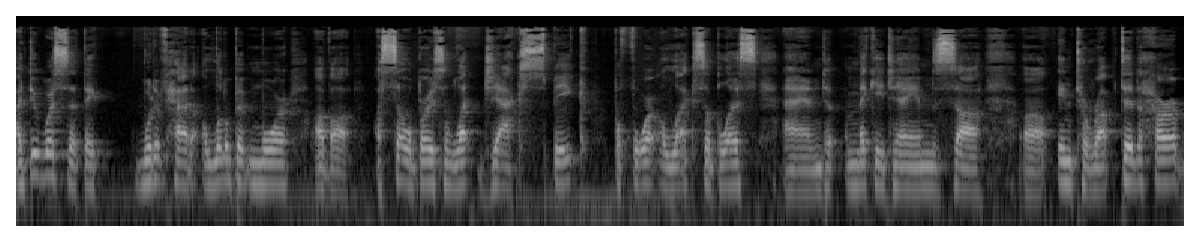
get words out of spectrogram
I do wish that they would have had a little bit more of a, a celebration. Let Jax speak before Alexa Bliss and Mickie James uh, uh, interrupted her,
